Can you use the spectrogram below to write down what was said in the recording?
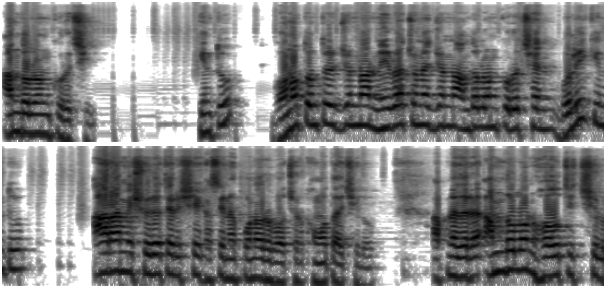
আন্দোলন করেছি। কিন্তু গণতন্ত্রের জন্য নির্বাচনের জন্য আন্দোলন করেছেন বলেই কিন্তু আরামে স্বৈরাচারী শেখ হাসিনা পনেরো বছর ক্ষমতায় ছিল। আপনাদের আন্দোলন হওয়া উচিত ছিল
